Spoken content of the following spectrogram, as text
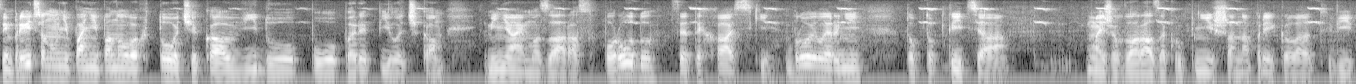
Всім привіт, шановні пані і панове. Хто чекав відео по перепілочкам? Міняємо зараз породу. Це техаські бройлерні, тобто птиця майже в два рази крупніша, наприклад, від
